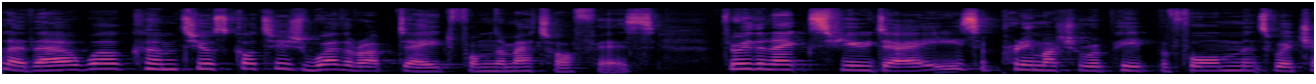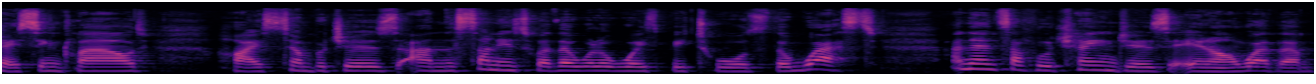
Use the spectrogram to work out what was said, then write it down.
Hello there, welcome to your Scottish weather update from the Met Office. Through the next few days, pretty much a repeat performance. We're chasing cloud, highest temperatures, and the sunniest weather will always be towards the west. And then subtle changes in our weather.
